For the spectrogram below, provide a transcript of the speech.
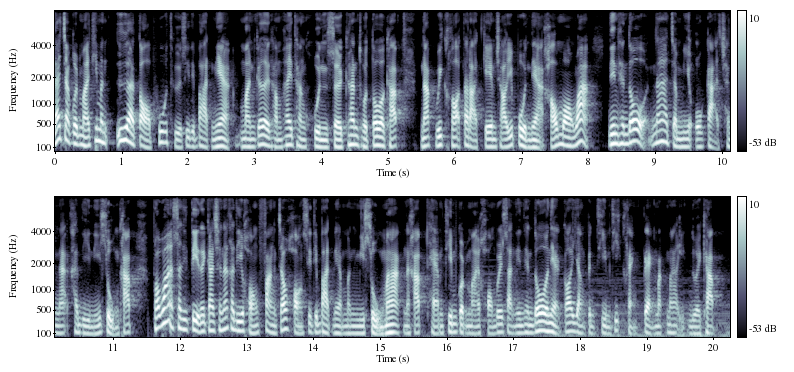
และจากกฎหมายที่มันเอื้อต่อผู้ถือสิทธิบัตรเนี่ยมันก็เลยทำให้ทางคุณเซอร์คันโทโต้ครับนักวิเคราะห์ตลาดเกมชาวญี่ปุ่นเนี่ยเขามองว่า Nintendo น่าจะมีโอกาสชนะคดีนี้สูงครับ เพราะว่าสถิติในการชนะคดีของฝั่งเจ้าของสิทธิบัตรเนี่ยมันมีสูงมากนะครับแถมทีมกฎหมายของบริษัท Nintendo เนี่ยก็ยังเป็นทีมที่แข็งแกร่งมาก ๆ อีกด้วยครับ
